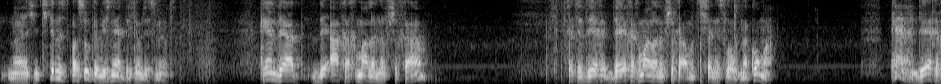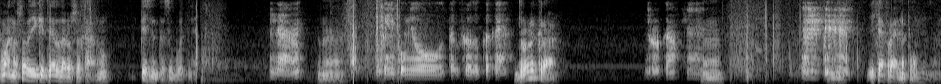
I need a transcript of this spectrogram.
Значит, 14 посук объясняет, при чем здесь мед. Кен деат деа хахмала навшиха. Кстати, деа хахмала навшиха, вот сочетание слов знакомо. Деа хахмала навшиха, и кетелла рошиха. Ну, песенка субботняя. Да. Да. Только не помню так сразу какая. Дрорекра. Дрорекра? А. Если я правильно помню. Да.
